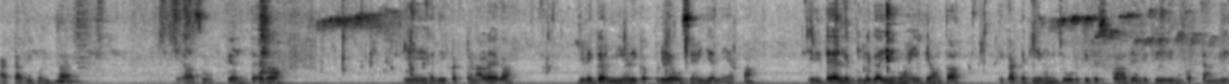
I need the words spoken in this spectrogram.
ਆਟਾ ਵੀ ਗੁੰਨਤਾ। ਤੇ ਆ ਸੂਟ ਭਿਉਂਤਾ ਹੈਗਾ। ਇਹ ਹਜੇ ਕੱਟਣ ਵਾਲਾ ਹੈਗਾ। ਜਿਹੜੇ ਗਰਮੀ ਵਾਲੇ ਕੱਪੜੇ ਆ, ਉਹ ਸਿਉਣੀ ਜਾਂਦੇ ਆ ਆਪਾਂ। ਇਹਦੀ ਤੈਅ ਲੱਗੀ ਲਗਾਈ, ਇਹਨੂੰ ਐਂ ਭਿਉਂਤਾ ਤੇ ਕੱਢ ਕੇ ਇਹਨੂੰ ਨਿਚੋੜ ਕੇ ਤੇ ਸੁਕਾ ਦਿਆਂਗੇ, ਫਿਰ ਇਹਨੂੰ ਕੱਟਾਂਗੇ।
